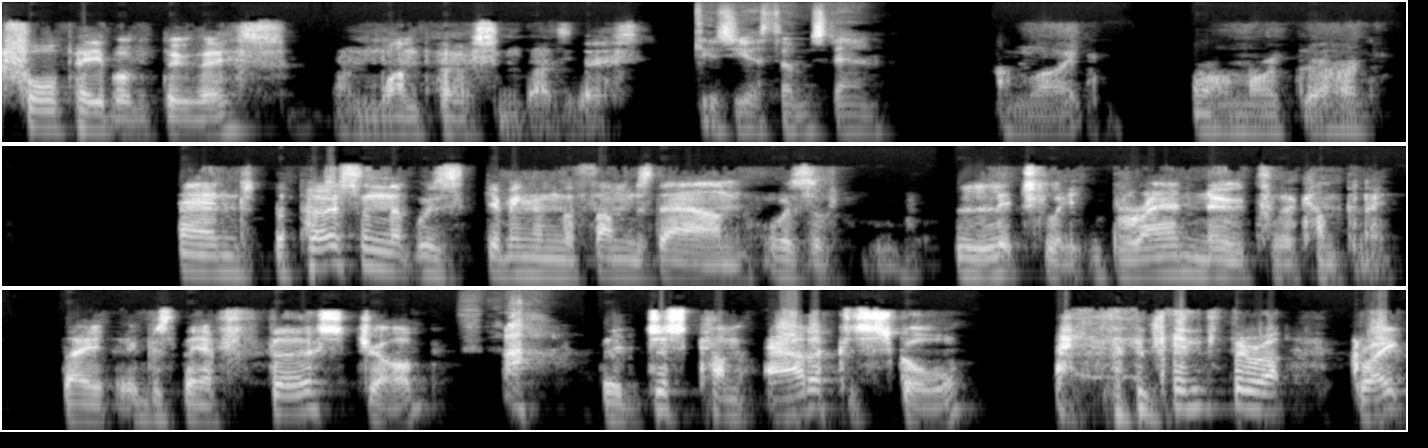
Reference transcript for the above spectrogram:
Four people do this and one person does this. Gives you a thumbs down. I'm like, oh my God. And the person that was giving them the thumbs down was literally brand new to the company. They, it was their first job. They'd just come out of school. They'd been through a great,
